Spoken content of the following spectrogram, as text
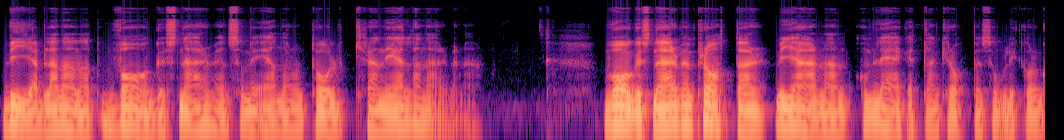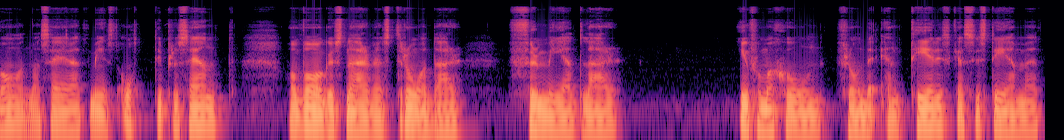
via bland annat vagusnerven som är en av de tolv kraniella nerverna. Vagusnerven pratar med hjärnan om läget bland kroppens olika organ. Man säger att minst 80% av vagusnervens trådar förmedlar information från det enteriska systemet,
